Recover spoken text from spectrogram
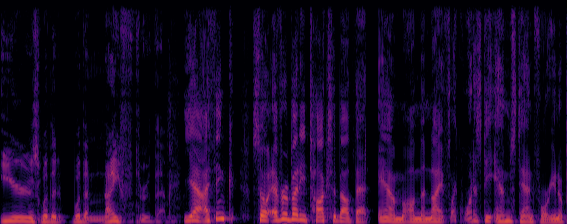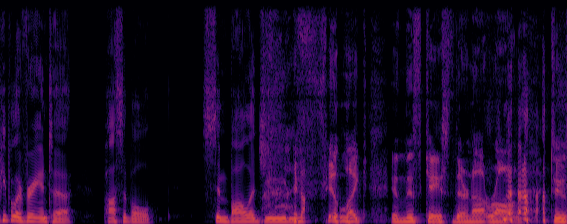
ears with a with a knife through them? Yeah, I think so. Everybody talks about that M on the knife. Like, what does the M stand for? You know, people are very into possible symbology. I not- feel like in this case they're not wrong to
